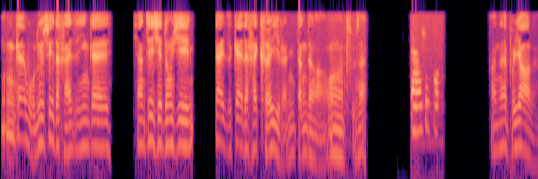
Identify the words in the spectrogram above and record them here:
应该五六岁的孩子应该像这些东西盖子盖的还可以了，你等等啊，问问菩萨感恩师傅。啊，那不要了，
